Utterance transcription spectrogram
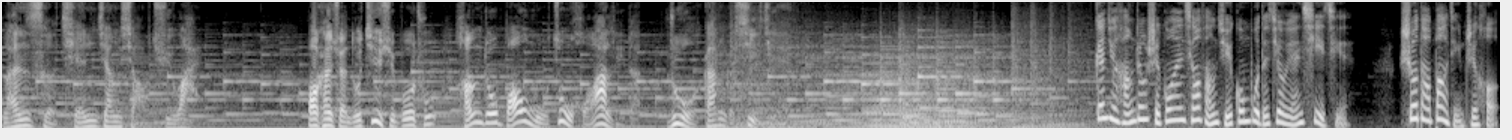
蓝色钱江小区外。报刊选读继续播出杭州保姆纵火案里的若干个细节。根据杭州市公安消防局公布的救援细节，收到报警之后。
